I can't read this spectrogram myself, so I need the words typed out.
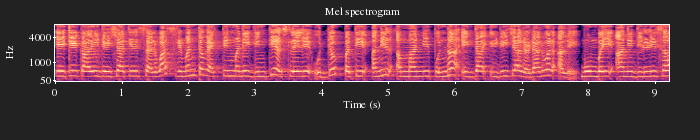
एकेकाळी देशातील सर्वात श्रीमंत व्यक्तींमध्ये गिनती असलेले उद्योगपती अनिल अंबानी पुन्हा एकदा ईडीच्या रडारवर आले. मुंबई आणि दिल्लीसह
